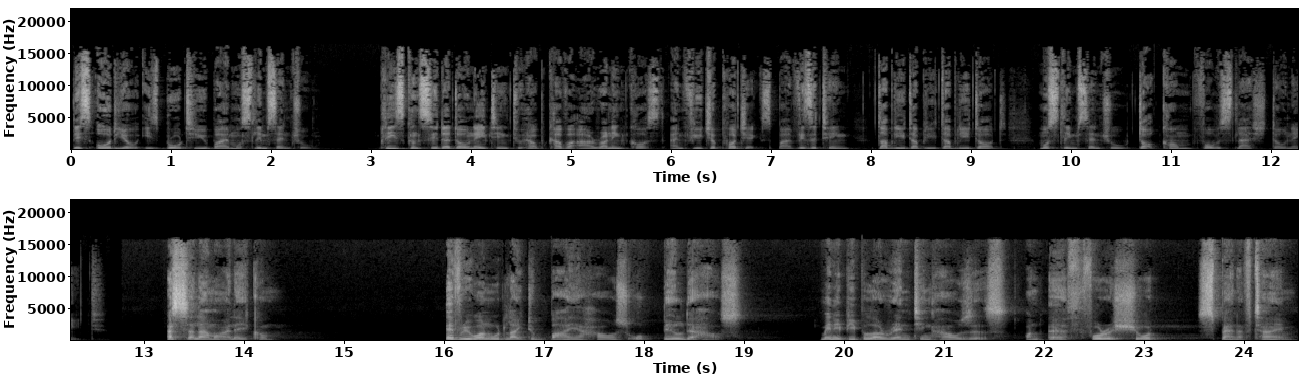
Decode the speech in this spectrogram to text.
This audio is brought to you by Muslim Central. Please consider donating to help cover our running costs and future projects by visiting www.muslimcentral.com forward slash donate. Assalamu alaikum. Everyone would like to buy a house or build a house. Many people are renting houses on earth for a short span of time.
